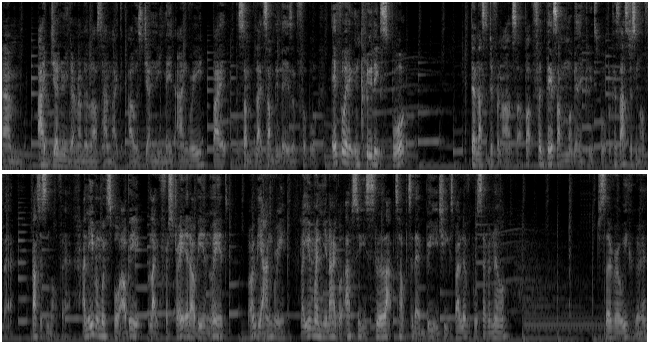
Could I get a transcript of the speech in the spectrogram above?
Um, I genuinely don't remember the last time like I was genuinely made angry by some like something that isn't football. If we're including sport, then that's a different answer. But for this, I'm not going to include sport because that's just not fair. That's just not fair. And even with sport, I'll be like frustrated, I'll be annoyed, I won't be angry. Like even when United got absolutely slapped up to their booty cheeks by Liverpool 7 0 just over a week ago,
